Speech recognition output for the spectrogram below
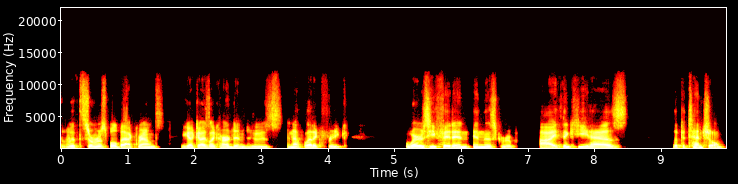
with serviceable backgrounds. You got guys like Herndon, who's an athletic freak. Where does he fit in in this group? I think he has the potential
